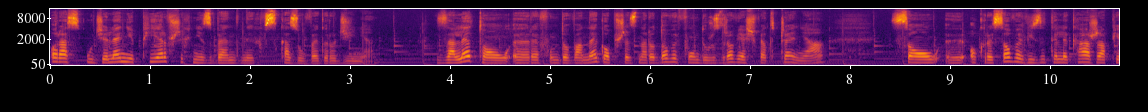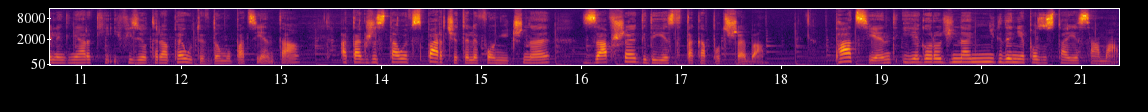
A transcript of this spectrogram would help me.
oraz udzielenie pierwszych niezbędnych wskazówek rodzinie. Zaletą refundowanego przez Narodowy Fundusz Zdrowia świadczenia są y, okresowe wizyty lekarza, pielęgniarki i fizjoterapeuty w domu pacjenta, a także stałe wsparcie telefoniczne zawsze, gdy jest taka potrzeba. Pacjent i jego rodzina nigdy nie pozostaje sama.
